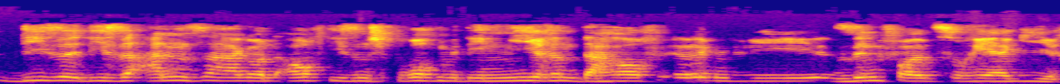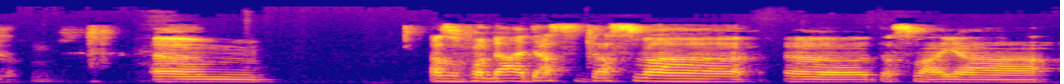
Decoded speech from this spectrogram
diese, diese Ansage und auf diesen Spruch mit den Nieren darauf irgendwie sinnvoll zu reagieren. Ähm, also von daher, das, das war, äh, das war ja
